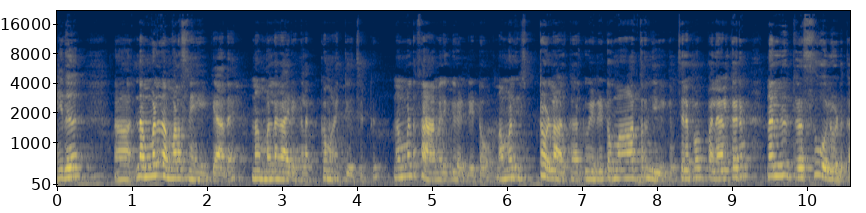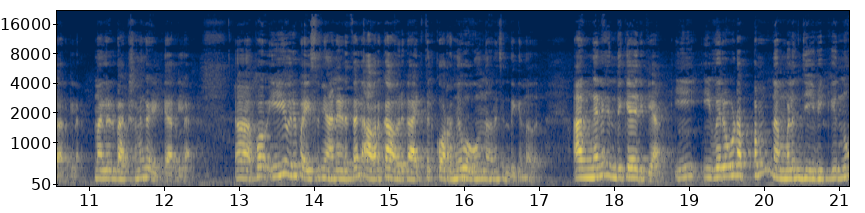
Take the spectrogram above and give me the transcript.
ഇത് നമ്മൾ നമ്മളെ സ്നേഹിക്കാതെ നമ്മളുടെ കാര്യങ്ങളൊക്കെ മാറ്റി വെച്ചിട്ട് നമ്മളുടെ ഫാമിലിക്ക് വേണ്ടിയിട്ടോ നമ്മൾ ഇഷ്ടമുള്ള ആൾക്കാർക്ക് വേണ്ടിയിട്ടോ മാത്രം ജീവിക്കും. ചിലപ്പോൾ പല ആൾക്കാരും നല്ലൊരു ഡ്രസ്സ് പോലും എടുക്കാറില്ല. നല്ലൊരു ഭക്ഷണം കഴിക്കാറില്ല. അപ്പോൾ ഈ ഒരു പൈസ ഞാൻ എടുത്താൽ അവർക്ക് ആ ഒരു കാര്യത്തിൽ കുറഞ്ഞു പോകും എന്നാണ് ചിന്തിക്കുന്നത്. അങ്ങനെ ചിന്തിക്കാതിരിക്കുക. ഈ ഇവരോടൊപ്പം നമ്മളും ജീവിക്കുന്നു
